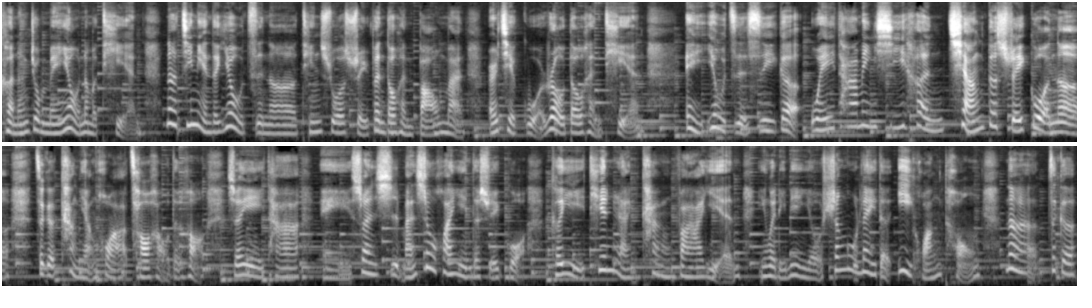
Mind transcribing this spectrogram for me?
可能就没有那么甜。那今年的柚子呢，听说水分都很饱满，而且果肉都很甜。哎，柚子是一个维他命 C 很强的水果呢，这个抗氧化超好的哈，所以它诶算是蛮受欢迎的水果，可以天然抗发炎，因为里面有生物类的异黄酮。那这个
